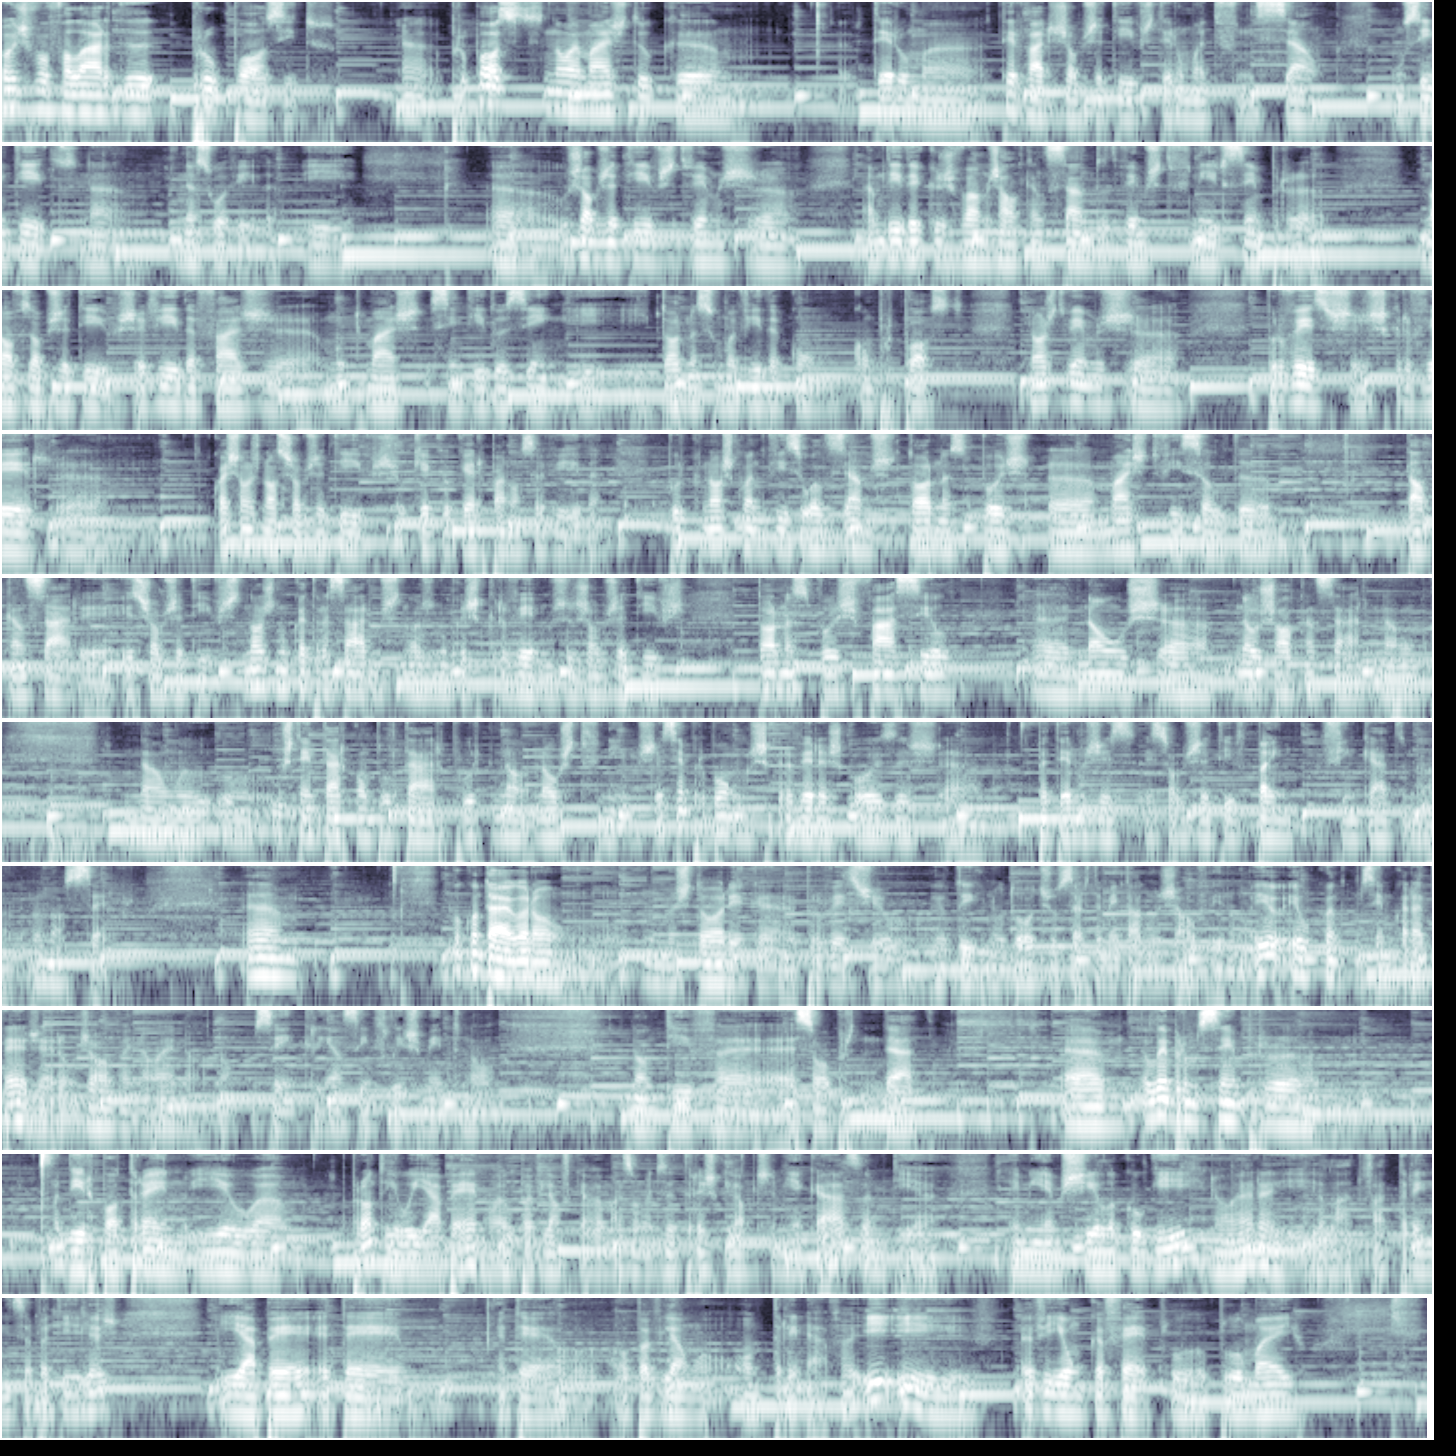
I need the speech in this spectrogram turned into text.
Hoje vou falar de propósito. Uh, propósito não é mais do que hum, ter, uma, ter vários objetivos, ter uma definição, um sentido na, na sua vida. E uh, os objetivos devemos, uh, à medida que os vamos alcançando, devemos definir sempre novos objetivos. A vida faz muito mais sentido assim e, e torna-se uma vida com, com propósito. Nós devemos, por vezes, escrever quais são os nossos objetivos, o que é que eu quero para a nossa vida, porque nós, quando visualizamos, torna-se depois mais difícil de, de alcançar esses objetivos. Se nós nunca traçarmos, se nós nunca escrevermos os objetivos, torna-se depois fácil não, os, não os alcançar, não, não uh, os tentar completar, porque não, não os definimos. É sempre bom escrever as coisas para termos esse, esse, objetivo bem fincado no, no nosso cérebro. vou contar agora um, uma história que por vezes eu, eu digo no Dojo, certamente alguns já ouviram. Eu, eu quando comecei no Karaté já era um jovem, não é? Não, não comecei em criança, infelizmente não não tive uh, essa oportunidade. Uh, Lembro-me sempre uh, de ir para o treino e eu, pronto, eu ia a pé, não é? O pavilhão ficava mais ou menos a 3 km da minha casa, metia a minha mochila com o gui, não era? E ia lá de fato treino e sapatilhas, ia a pé até, até ao, ao pavilhão onde treinava. E, e havia um café pelo, pelo meio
